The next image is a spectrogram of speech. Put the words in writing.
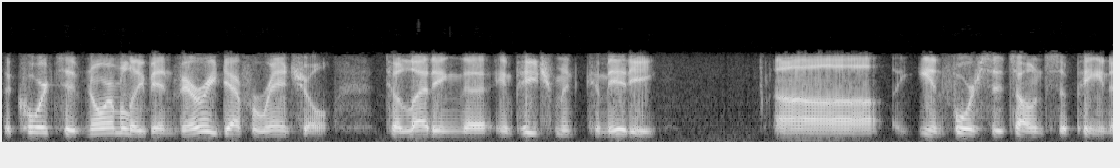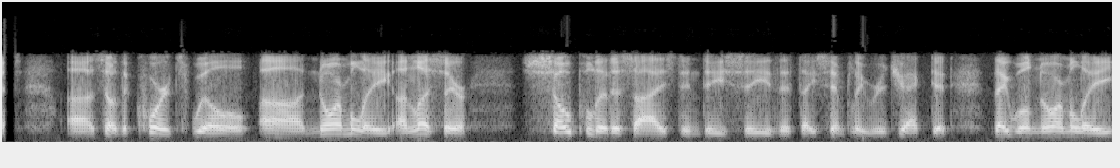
the courts have normally been very deferential to letting the impeachment committee uh, enforce its own subpoenas. Uh, so the courts will uh, normally, unless they're so politicized in D.C. that they simply reject it, they will normally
